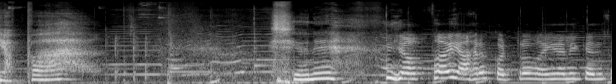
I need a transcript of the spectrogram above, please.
ಯಪ್ಪ. ಶಿವನೇ ಯಪ್ಪ ಯಾರೋ ಕೊಟ್ಟರು ಮೈನಲ್ಲಿ ಕೆಲಸ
